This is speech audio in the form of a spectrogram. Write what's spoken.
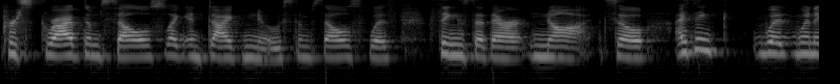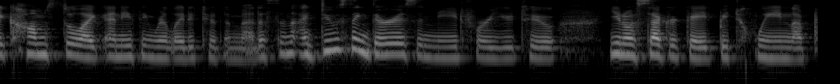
prescribe themselves like and diagnose themselves with things that they're not. So i think when, it comes to like anything related to the medicine i do think there is a need for you to you know segregate between like,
